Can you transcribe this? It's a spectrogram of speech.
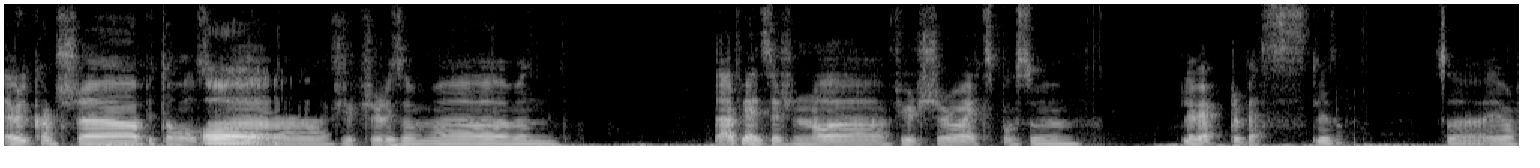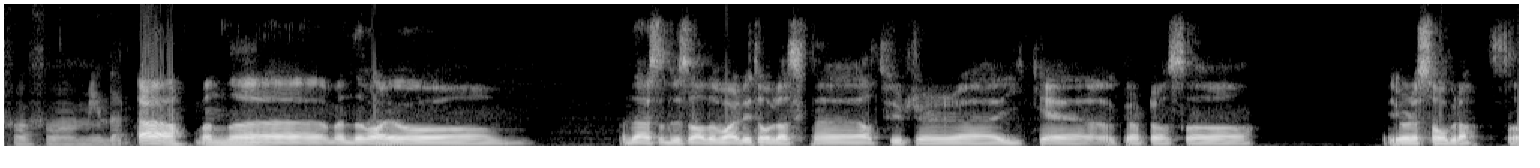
Jeg vil kanskje bytte Holdsom med uh, Future, liksom. Uh, men det er PlayStation og Future og Xbox som leverte best, liksom. I hvert fall for min del. Ja, ja. Men, uh, men det var jo Men det er som du sa, det var litt overraskende at Future uh, gikk og klarte å gjøre det så bra. Så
